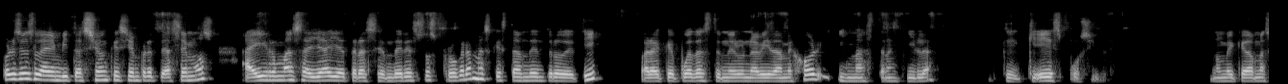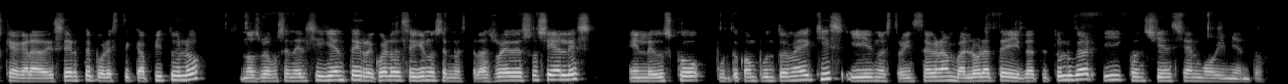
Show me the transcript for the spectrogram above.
Por eso es la invitación que siempre te hacemos a ir más allá y a trascender estos programas que están dentro de ti para que puedas tener una vida mejor y más tranquila, que, que es posible. No me queda más que agradecerte por este capítulo. Nos vemos en el siguiente y recuerda seguirnos en nuestras redes sociales en ledusco.com.mx y nuestro Instagram, valórate y date tu lugar y conciencia en movimiento.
